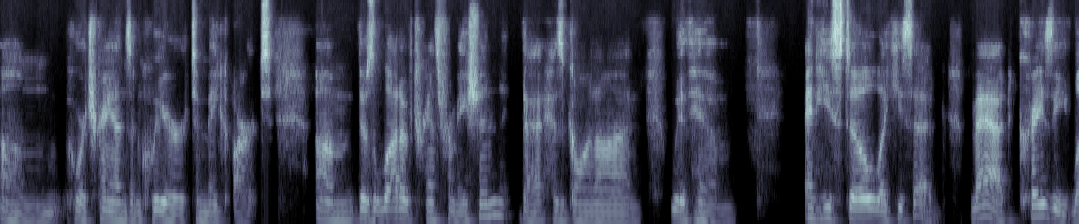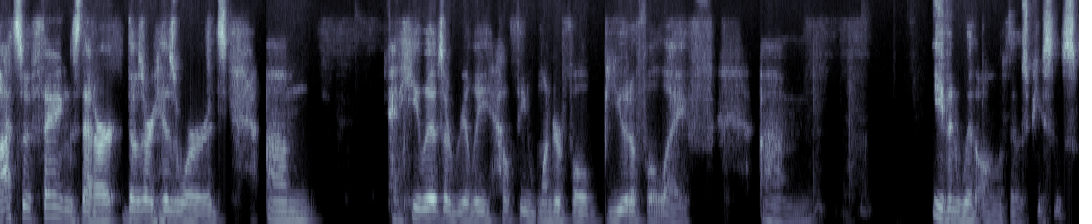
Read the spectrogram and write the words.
um, who are trans and queer to make art. Um, there's a lot of transformation that has gone on with him. And he's still, like he said, mad, crazy, lots of things that are, those are his words. Um, and he lives a really healthy, wonderful, beautiful life, um, even with all of those pieces.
